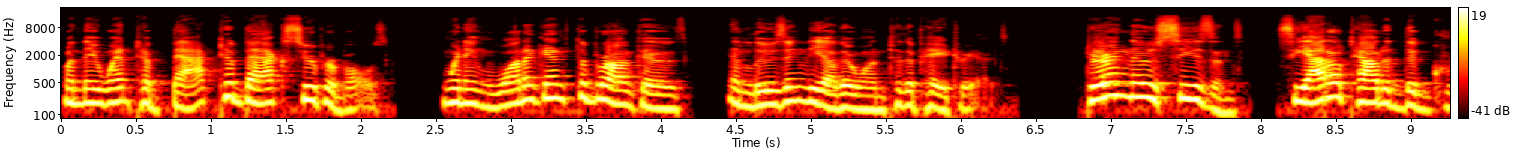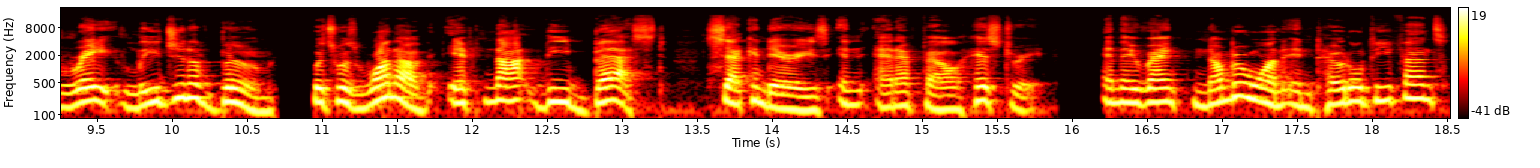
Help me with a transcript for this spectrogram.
when they went to back to back Super Bowls, winning one against the Broncos and losing the other one to the Patriots. During those seasons, Seattle touted the great Legion of Boom, which was one of, if not the best, secondaries in NFL history, and they ranked number one in total defense,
